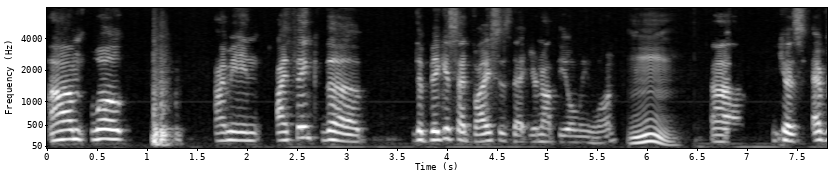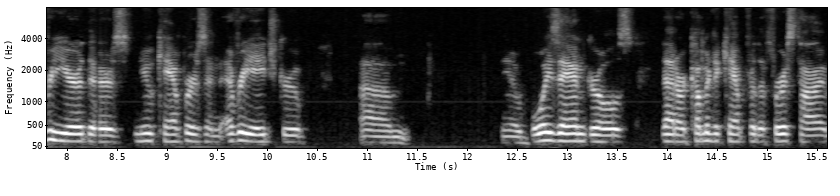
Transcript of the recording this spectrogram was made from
Um, well, I mean, I think the the biggest advice is that you're not the only one. Mm. Uh, because every year there's new campers in every age group, um, you know, boys and girls that are coming to camp for the first time.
